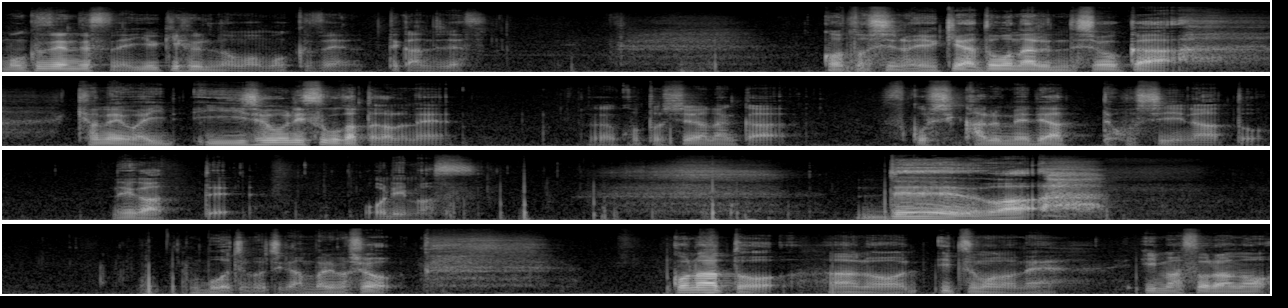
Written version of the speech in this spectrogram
う目前ですね。雪降るのも目前って感じです。今年の雪はどうなるんでしょうか。去年は異常にすごかったからね。今年はなんか少し軽めであってほしいなと願っておりますではぼちぼち頑張りましょう。この後あのいつものね今空の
